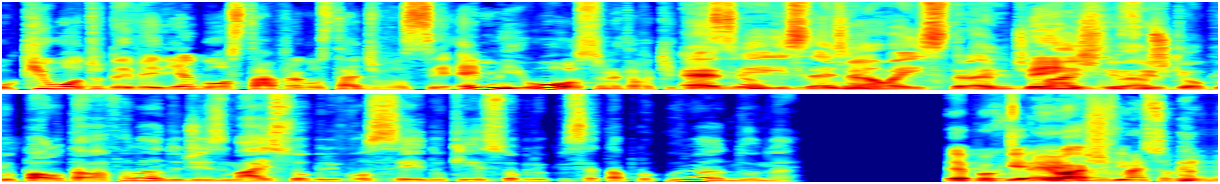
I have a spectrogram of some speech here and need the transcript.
o que o outro deveria gostar pra gostar de você é mil osso, né? Tava aqui É pensando. meio. viu? É, não, é estranho É bem demais. Eu acho que é o que o Paulo tava falando. Diz mais sobre você do que sobre o que você tá procurando, né? É porque É, eu acho que mais sobre...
